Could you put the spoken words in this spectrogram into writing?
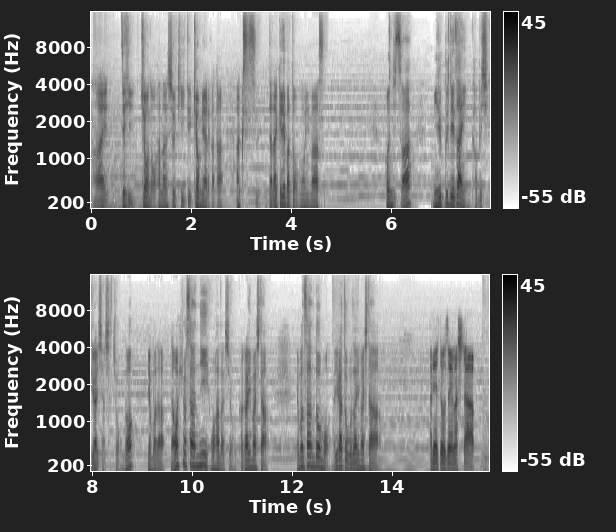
はい。ぜひ、今日のお話を聞いて興味ある方、アクセスいただければと思います。本日は、ミルクデザイン株式会社社長の山田直弘さんにお話を伺いました。山田さんどうもありがとうございました。ありがとうございました。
